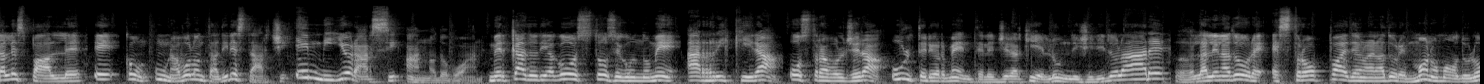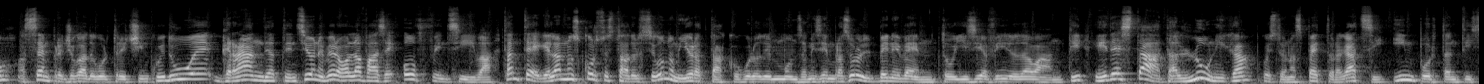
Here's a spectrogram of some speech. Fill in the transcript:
alle spalle e con una volontà di restarci e migliorarsi anno dopo anno. Mercato di agosto secondo me arricchirà o stravolgerà ulteriormente le gerarchie l'11 titolare. Uh, l'allenatore è Stroppa ed è un allenatore monomodulo, ha sempre giocato col 3-5-2, grande attenzione però alla fase offensiva, tant'è che l'anno scorso è stato il secondo miglior attacco quello del Monza, mi sembra solo il Benevento gli sia finito davanti ed è stata l'unica, questo è un aspetto ragazzi importantissimo,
